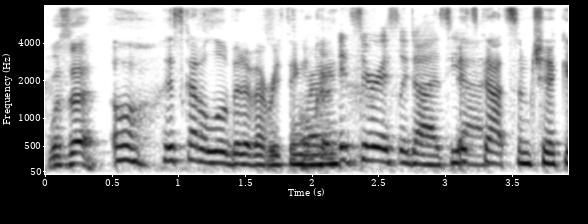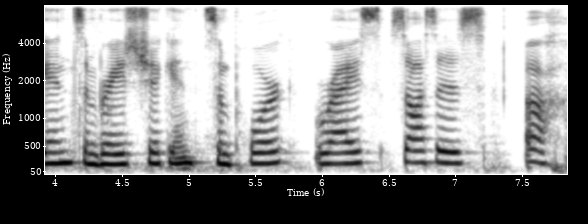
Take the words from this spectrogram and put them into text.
What's that? Oh, it's got a little bit of everything, Okay. right? It seriously does. Yeah. It's got some chicken, some braised chicken, some pork, rice, sauces, ugh,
